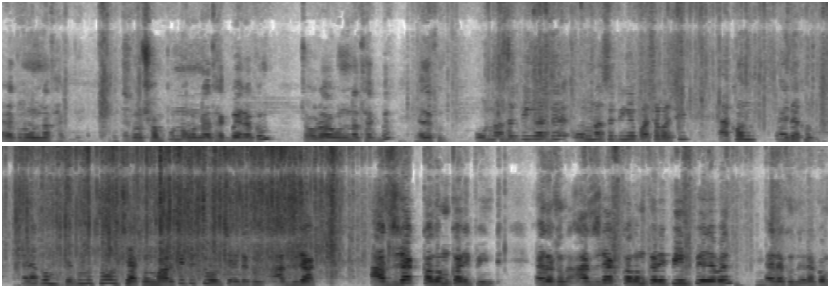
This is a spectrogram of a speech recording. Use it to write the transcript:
এরকম ওড়না থাকবে। এরকম সম্পূর্ণ ওড়না থাকবে এরকম চওড়া ওড়না থাকবে। এই দেখুন ওড়না সেটিং আছে ওড়না সেটিংয়ের পাশাপাশি এখন এই দেখুন এরকম যেগুলো চলছে এখন মার্কেটে চলছে এই দেখুন আজরাক আজরাক কলমকারি প্রিন্ট এই দেখুন আজরাক কলমকারি প্রিন্ট পেয়ে যাবেন। এই দেখুন এরকম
